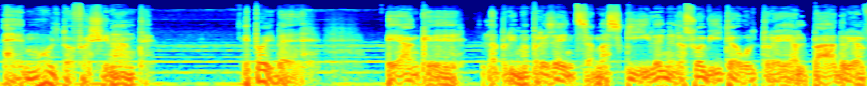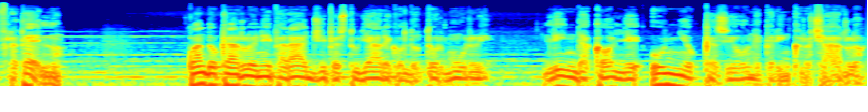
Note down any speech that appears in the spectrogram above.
è molto affascinante. E poi, beh, è anche la prima presenza maschile nella sua vita oltre al padre e al fratello. Quando Carlo è nei paraggi per studiare col dottor Murri, Linda coglie ogni occasione per incrociarlo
